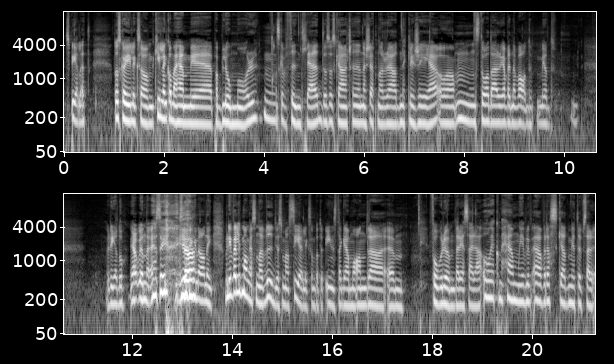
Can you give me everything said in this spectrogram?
spelet. Då ska ju liksom killen komma hem med ett par blommor, Mm. han ska vara finklädd och så ska tjejerna köpa någon röd negligé och mm, stå där, jag vet inte vad, med redo. Jag vet inte, alltså, jag har ingen aning. Men det är väldigt många sådana videos som man ser liksom på typ Instagram och andra em, forum där det är så här, åh jag kom hem och jag blev överraskad med typ så här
